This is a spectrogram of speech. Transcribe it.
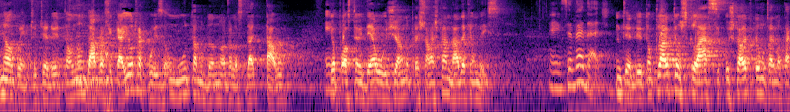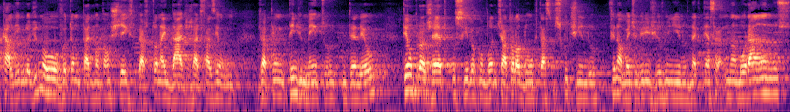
Não aguento, entendeu? Então não dá para ficar. E outra coisa, o mundo está mudando numa velocidade tal É. que eu posso ter uma ideia hoje, já não prestar mais para nada daqui a um mês. É, isso é verdade. Entendeu? Então, claro que tem os clássicos, claro que eu tenho vontade de montar Calígula de novo, eu tenho vontade de montar um Shakespeare, porque acho que estou na idade já de fazer um, já tenho um entendimento, entendeu? Tem um projeto possível com o Bando Teatro Olodum que está se discutindo, finalmente eu dirigi os meninos, né, que tem essa namoro há anos,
